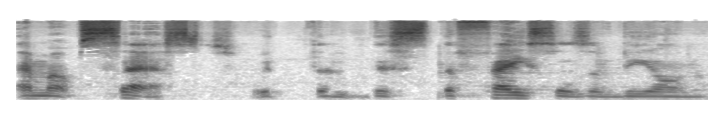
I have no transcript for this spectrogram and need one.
am obsessed with the this the faces of Diona.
